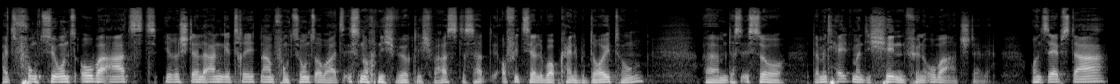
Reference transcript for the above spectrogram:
als Funktionsoberarzt ihre Stelle angetreten haben. Funktionsoberarzt ist noch nicht wirklich was. Das hat offiziell überhaupt keine Bedeutung. Ähm, das ist so, damit hält man dich hin für eine Oberarztstelle. Und selbst da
